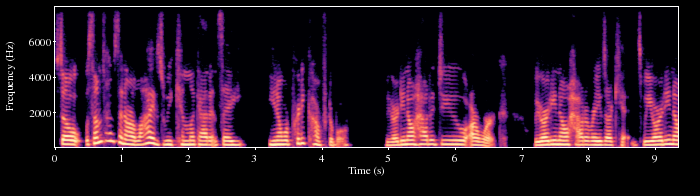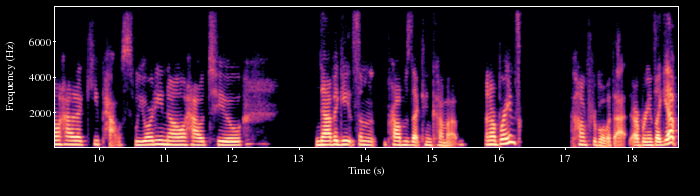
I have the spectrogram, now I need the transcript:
So sometimes in our lives, we can look at it and say, you know, we're pretty comfortable. We already know how to do our work. We already know how to raise our kids. We already know how to keep house. We already know how to navigate some problems that can come up. And our brain's comfortable with that. Our brain's like, yep,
